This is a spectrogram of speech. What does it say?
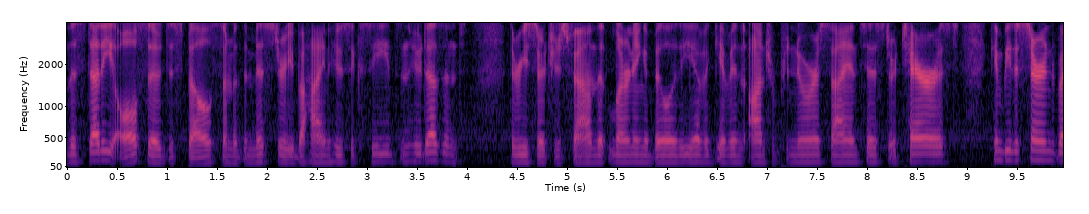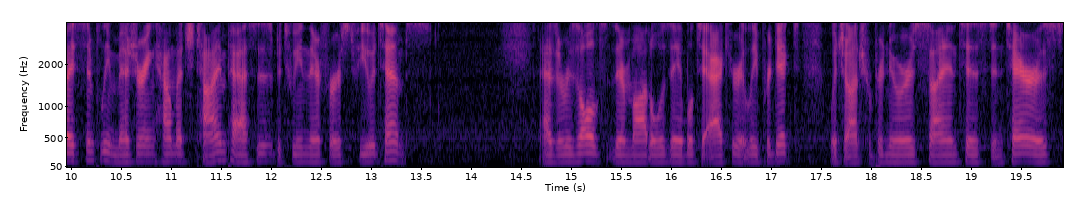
The study also dispels some of the mystery behind who succeeds and who doesn't. The researchers found that learning ability of a given entrepreneur, scientist, or terrorist can be discerned by simply measuring how much time passes between their first few attempts. As a result, their model was able to accurately predict which entrepreneurs, scientists, and terrorists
